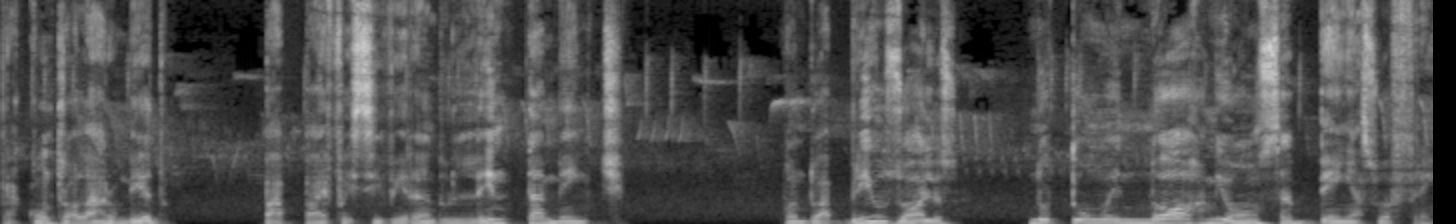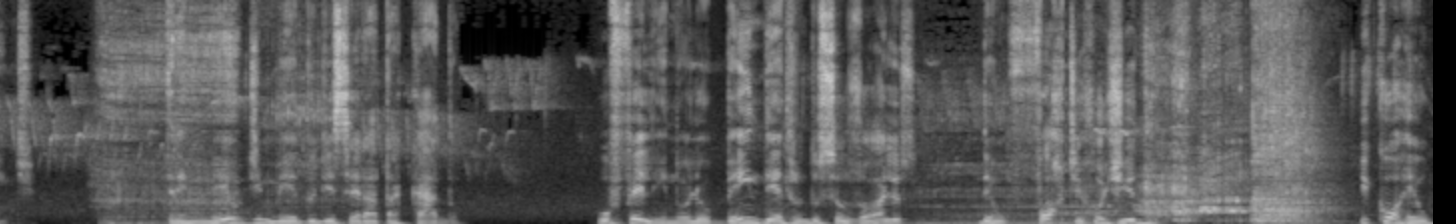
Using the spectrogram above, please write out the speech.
para controlar o medo, papai foi se virando lentamente. Quando abriu os olhos, notou uma enorme onça bem à sua frente. Tremeu de medo de ser atacado. O felino olhou bem dentro dos seus olhos, deu um forte rugido e correu,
